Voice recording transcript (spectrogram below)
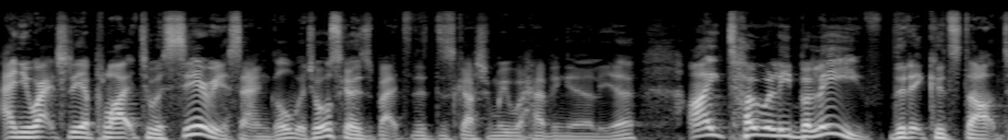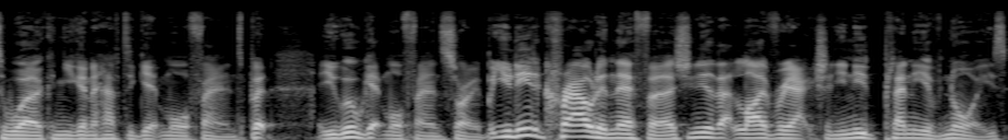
and you actually apply it to a serious angle, which also goes back to the discussion we were having earlier, I totally believe that it could start to work and you're going to have to get more fans. But you will get more fans, sorry. But you need a crowd in there first. You need that live reaction. You need plenty of noise.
